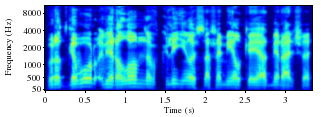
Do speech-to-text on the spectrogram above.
В разговор вероломно вклинилась наша мелкая адмиральша.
